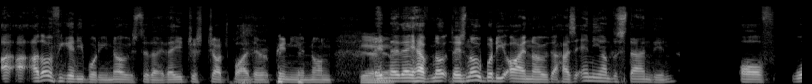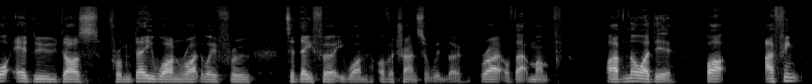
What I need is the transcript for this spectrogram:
I, I don't think anybody knows today. They just judge by their opinion on. yeah, they, yeah. they have no. There's nobody I know that has any understanding of what Edu does from day one right the way through to day 31 of a transfer window, right, of that month. I have no idea. But I think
